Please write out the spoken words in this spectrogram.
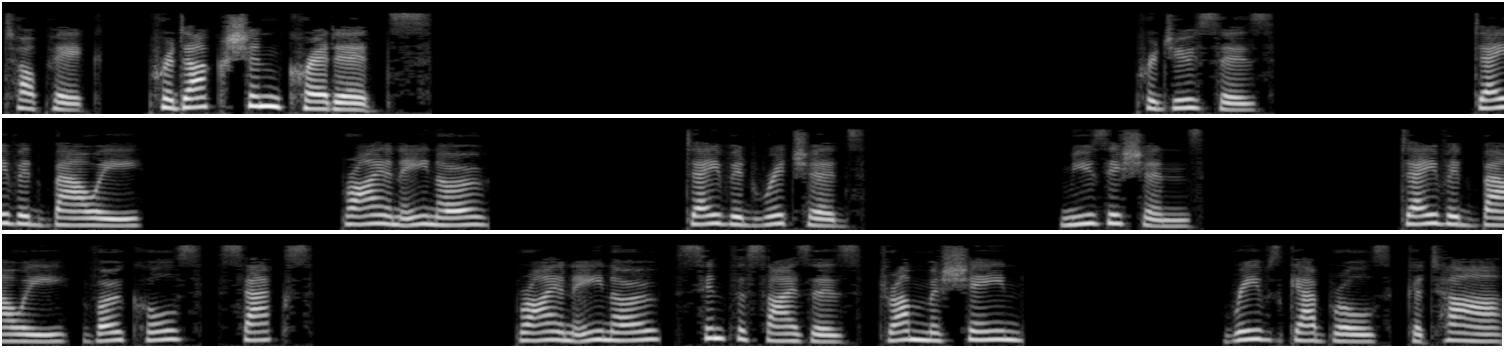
Topic. Production credits. Producers. David Bowie. Brian Eno. David Richards. Musicians. David Bowie vocals, sax Brian Eno synthesizers, drum machine. Reeves Gabrels guitar.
